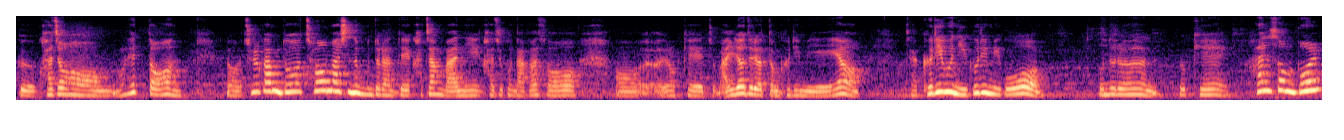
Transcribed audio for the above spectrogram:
그 과정을 했던 어, 출강도 처음 하시는 분들한테 가장 많이 가지고 나가서 어, 이렇게 좀 알려드렸던 그림이에요. 자, 그림은 이 그림이고 오늘은 이렇게 한 손볼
